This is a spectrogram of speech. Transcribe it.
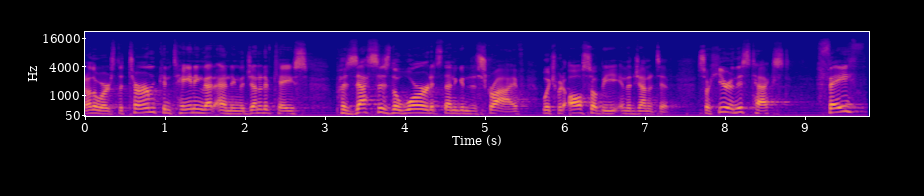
In other words, the term containing that ending, the genitive case, possesses the word it's then going to describe, which would also be in the genitive. So here in this text, faith,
